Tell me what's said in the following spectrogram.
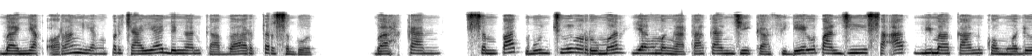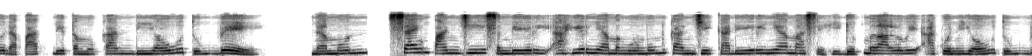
Banyak orang yang percaya dengan kabar tersebut. Bahkan, Sempat muncul rumor yang mengatakan jika video Panji saat dimakan komodo dapat ditemukan di YouTube. Namun, Seng Panji sendiri akhirnya mengumumkan jika dirinya masih hidup melalui akun YouTube.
